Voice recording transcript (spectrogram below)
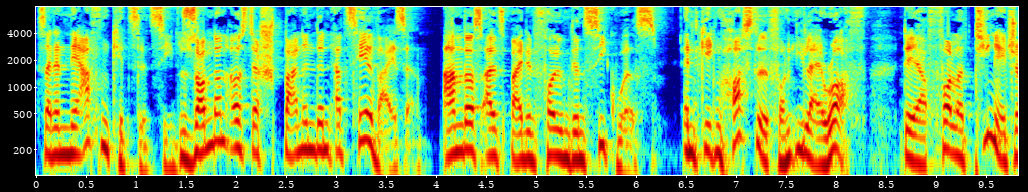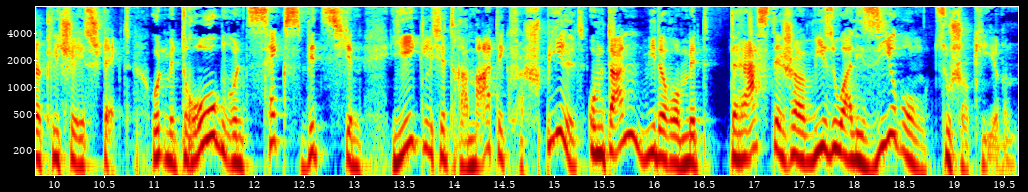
seine Nervenkitzel zieht, sondern aus der spannenden Erzählweise. Anders als bei den folgenden Sequels. Entgegen Hostel von Eli Roth der voller Teenager-Klischees steckt und mit Drogen und Sexwitzchen jegliche Dramatik verspielt, um dann wiederum mit drastischer Visualisierung zu schockieren.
